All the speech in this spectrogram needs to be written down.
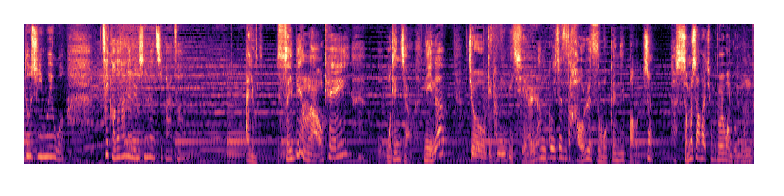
都是因为我，才搞得他的人生乱七八糟。哎呦，随便啦，OK。我跟你讲，你呢，就给他们一笔钱，让他们过一阵子的好日子。我跟你保证，他什么伤害全部都会忘光光的。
